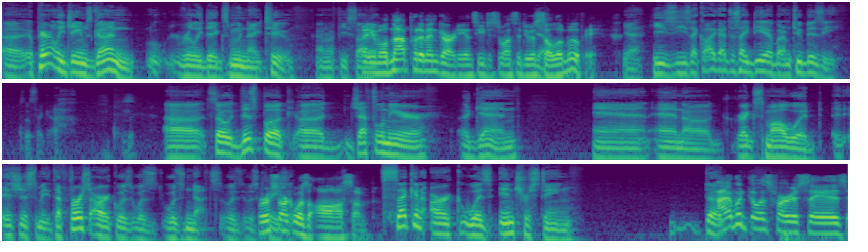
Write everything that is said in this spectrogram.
uh, apparently, James Gunn really digs Moon Knight too. I don't know if you saw he will not put him in Guardians. He just wants to do a Yeah. solo movie. Yeah, he's he's like, oh, I got this idea, but I'm too busy. So it's like. Uh, so this book, uh, Jeff Lemire again, and and uh, Greg Smallwood. It's just me. The first arc was was was nuts. It was it was First crazy. arc was awesome. Second arc was interesting. The- I would go as far as say as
